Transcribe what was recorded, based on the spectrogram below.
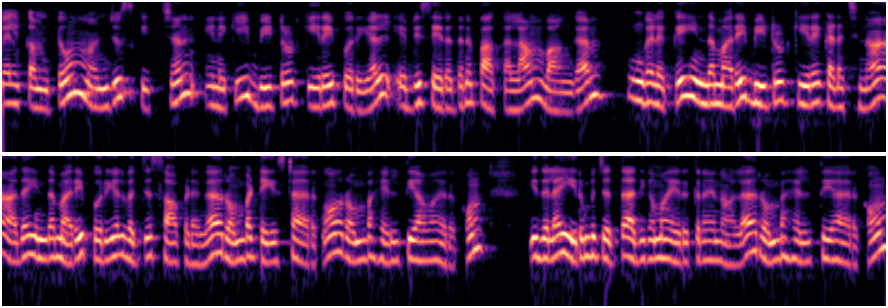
வெல்கம் டு மஞ்சுஸ் கிச்சன் இன்றைக்கி பீட்ரூட் கீரை பொரியல். எப்படி செய்கிறதுன்னு பார்க்கலாம். வாங்க. உங்களுக்கு இந்த மாதிரி பீட்ரூட் கீரை கிடச்சின்னா அதை இந்த மாதிரி பொரியல் வச்சு சாப்பிடுங்க. ரொம்ப டேஸ்ட்டாக இருக்கும். ரொம்ப ஹெல்த்தியாகவும் இருக்கும். இதில் இரும்பு சத்து அதிகமாக இருக்கிறதுனால ரொம்ப ஹெல்த்தியாக இருக்கும்.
